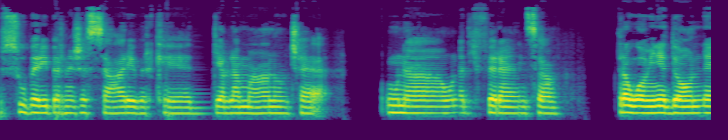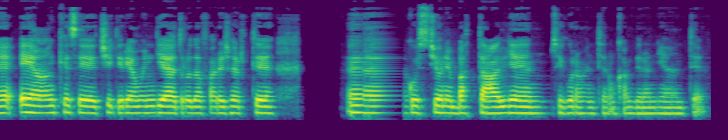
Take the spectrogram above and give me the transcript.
super iper necessari perché di alla mano c'è una, una differenza tra uomini e donne e anche se ci tiriamo indietro da fare certe eh, questioni e battaglie, sicuramente non cambierà niente.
